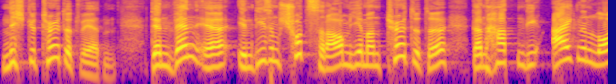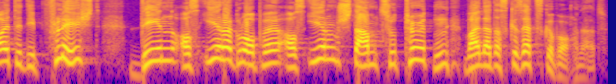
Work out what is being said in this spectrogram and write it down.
nicht getötet werden. Denn wenn er in diesem Schutzraum jemand tötete, dann hatten die eigenen Leute die Pflicht, den aus ihrer Gruppe, aus ihrem Stamm zu töten, weil er das Gesetz gebrochen hat.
